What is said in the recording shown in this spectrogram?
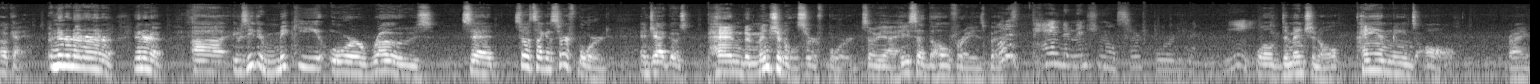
Okay. No, no, no, no, no, no, no, no. no. Uh, it was either Mickey or Rose said, "So it's like a surfboard," and Jack goes, "Pan-dimensional surfboard." So yeah, he said the whole phrase. But what does pan-dimensional surfboard even mean? Well, dimensional. Pan means all, right?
